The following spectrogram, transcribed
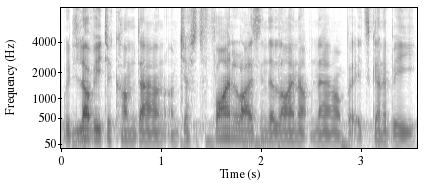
We'd love you to come down. I'm just finalising the lineup now, but it's going to be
